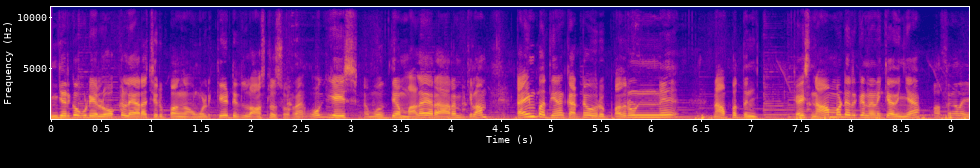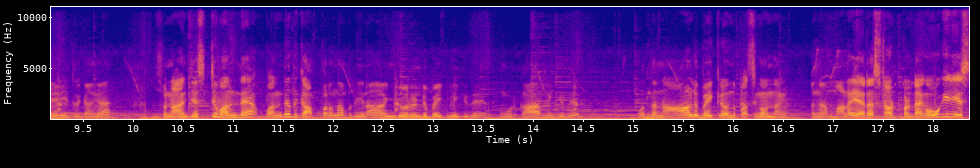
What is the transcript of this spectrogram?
இங்கே இருக்கக்கூடிய லோக்கல் யாராச்சும் இருப்பாங்க அவங்களுக்கு கேட்டுட்டு லாஸ்ட்டில் சொல்கிறேன் ஓகே கைஸ் நம்ம வந்து மலை ஏற ஆரம்பிக்கலாம். டைம் பார்த்தீங்கன்னா கரெக்டாக ஒரு பதினொன்று நாற்பத்தஞ்சு கைஸ் நான் மட்டும் இருக்கேன்னு நினைக்காதீங்க. பசங்களாம் ஏறிட்டு இருக்காங்க. ஸோ நான் ஜஸ்ட்டு வந்தேன். வந்ததுக்கு அப்புறம் தான் பார்த்தீங்கன்னா இங்கே ஒரு ரெண்டு பைக் நிற்குது அங்கே ஒரு கார் நிற்குது மொத்தம் நாலு பைக்கில் வந்து பசங்க வந்தாங்க. மலை ஏற ஸ்டார்ட் பண்ணிட்டாங்க. ஓகே கேஸ்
